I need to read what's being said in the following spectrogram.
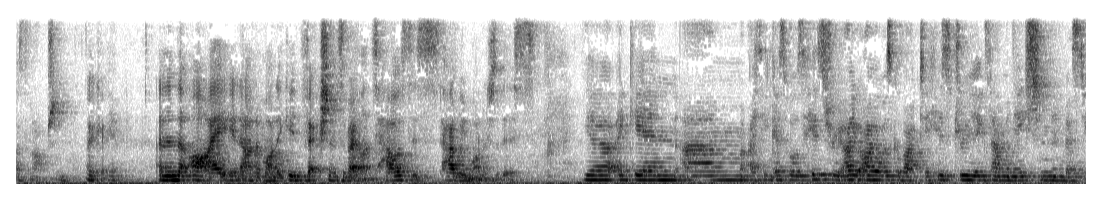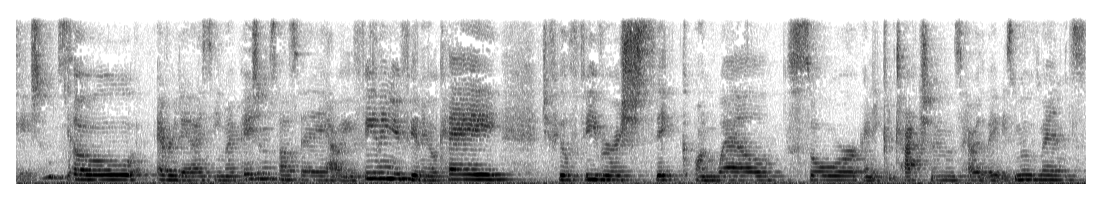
as an option Okay. Yeah. And then the I in mnemonic infection surveillance. How is this? How do we monitor this? Yeah, again, um, I think I suppose history, I, I always go back to history, examination, investigation. Yeah. So every day I see my patients, I'll say, How are you feeling? You feeling okay? Do you feel feverish, sick, unwell, sore? Any contractions? How are the baby's movements?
